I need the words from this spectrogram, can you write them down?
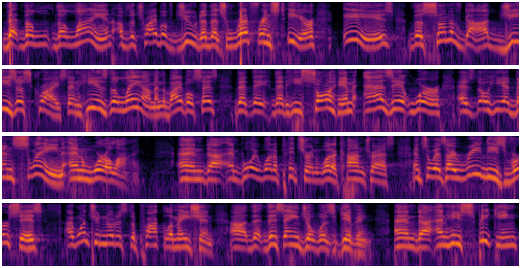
that the, the lion of the tribe of Judah that's referenced here is the Son of God, Jesus Christ. And he is the Lamb. And the Bible says that, they, that he saw him as it were, as though he had been slain and were alive. And, uh, and boy, what a picture and what a contrast. And so as I read these verses, I want you to notice the proclamation uh, that this angel was giving. And, uh, and he's speaking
